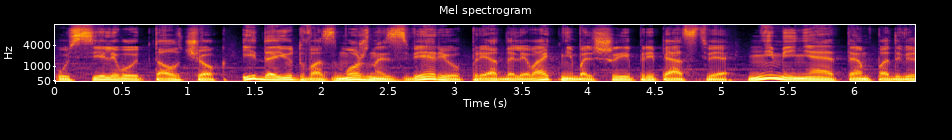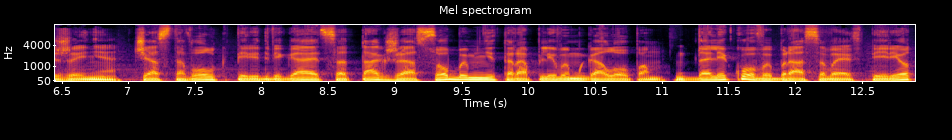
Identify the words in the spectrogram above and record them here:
усиливают толчок и дают возможность зверю преодолевать небольшие препятствия, не меняя темпа движения. Часто волк передвигается также особым неторопливым галопом, далеко выбрасывая вперед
